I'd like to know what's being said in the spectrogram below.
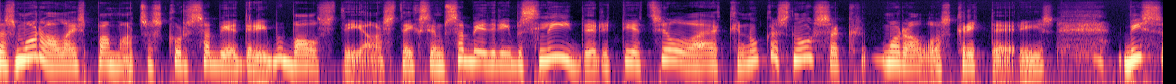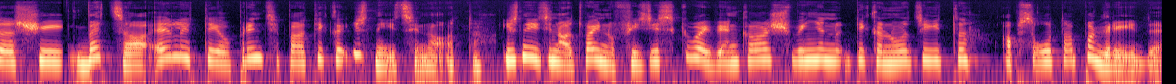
tas morālais pamats, uz kuru sabiedrība balstījās, teiksim, sabiedrības līderi, tie cilvēki, nu, kas nosaka morālos kritērijus. Visa šī vecā elite jau principā tika iznīcināta. Iznīcināta vai nu fiziski, vai vienkārši viņa tika nodzīta absolūtā pagrīdē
